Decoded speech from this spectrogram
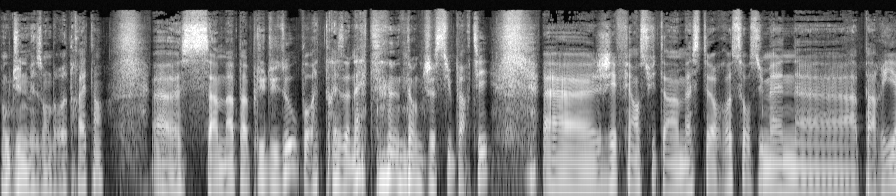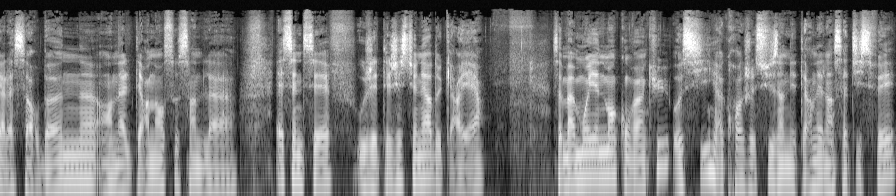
donc d'une maison de retraite. Hein. Ça m'a pas plu du tout, pour être très honnête, donc je suis parti. j'ai fait ensuite un master ressources humaines à Paris, à la Sorbonne, en alternance au sein de la SNCF, où j'étais gestionnaire de carrière. Ça m'a moyennement convaincu aussi, à croire que je suis un éternel insatisfait.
